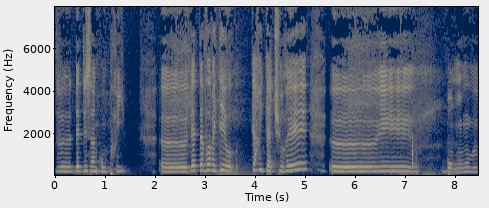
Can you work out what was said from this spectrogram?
d'être des incompris, euh, d'avoir été caricaturé. Euh, bon,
